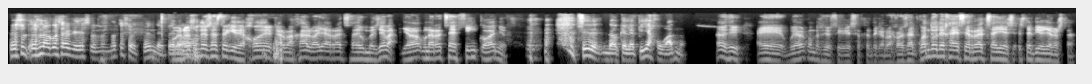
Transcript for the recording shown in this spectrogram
es, es una cosa que eso no, no te sorprende, pero Porque no es un desastre que de joder, Carvajal, vaya racha de un mes lleva, lleva una racha de cinco años. sí, lo que le pilla jugando. Es decir, eh, voy a ver cuántos años sigue exactamente Carvajal. O sea, ¿cuándo deja de ser racha y es, este tío ya no está?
